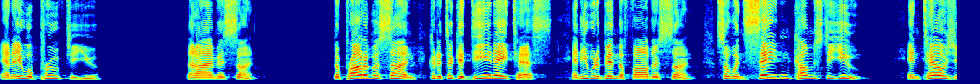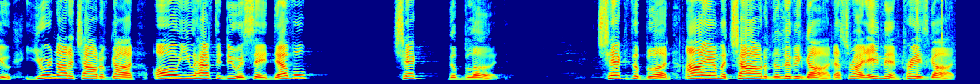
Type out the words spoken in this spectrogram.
and it will prove to you that I am his son. The prodigal son could have took a DNA test and he would have been the father's son. So when Satan comes to you and tells you you're not a child of God, all you have to do is say, devil, check the blood. Check the blood. I am a child of the living God. That's right. Amen. Praise God.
